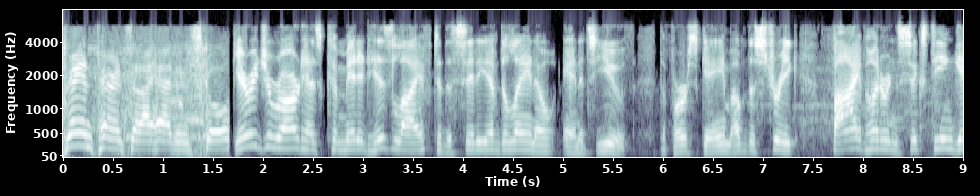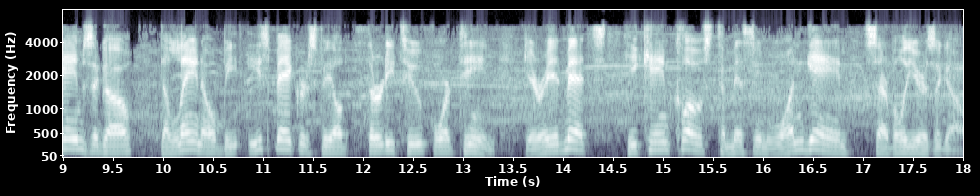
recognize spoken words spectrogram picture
grandparents that I had in school. Gary Gerard has committed his life to the city of Delano and its youth. The first game of the streak 516 games ago, Delano beat East Bakersfield 32-14. Gary admits he came close to missing one game several years ago.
